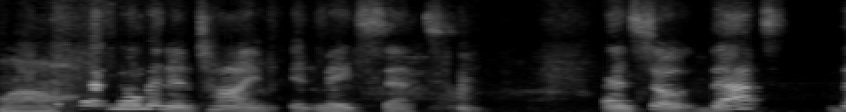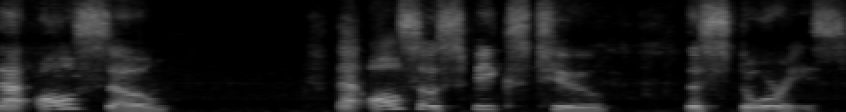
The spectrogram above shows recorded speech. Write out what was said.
Wow. At that moment in time, it made sense. And so that's that also that also speaks to the stories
